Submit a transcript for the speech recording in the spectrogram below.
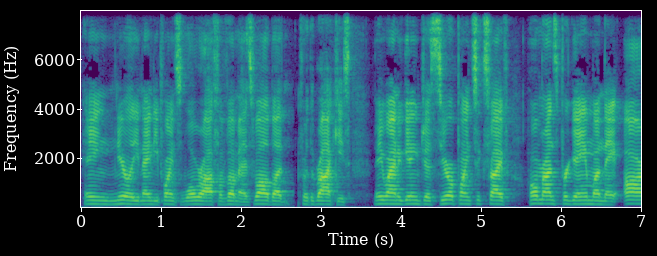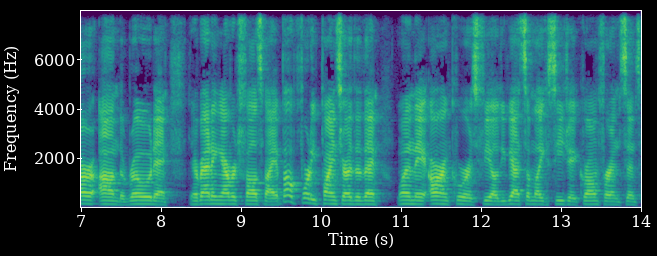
hitting nearly 90 points lower off of him as well. But for the Rockies, they wind up getting just 0.65 home runs per game when they are on the road, and their batting average falls by about 40 points rather than when they are in Coors Field. You've got something like CJ Cron, for instance.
